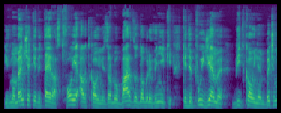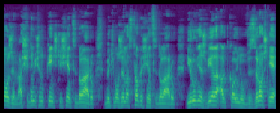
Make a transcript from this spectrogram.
I w momencie, kiedy teraz Twoje altcoiny zrobią bardzo dobre wyniki, kiedy pójdziemy bitcoinem być może na 75 tysięcy dolarów, być może na 100 tysięcy dolarów i również wiele altcoinów wzrośnie,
